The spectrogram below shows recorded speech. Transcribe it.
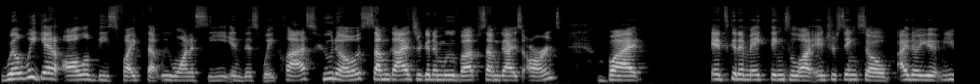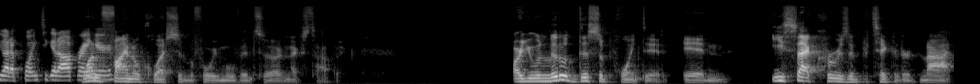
Will we get all of these fights that we want to see in this weight class? Who knows? Some guys are going to move up, some guys aren't. But it's going to make things a lot interesting. So I know you you got a point to get off right One here. One final question before we move into our next topic. Are you a little disappointed in Isaac Cruz in particular not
